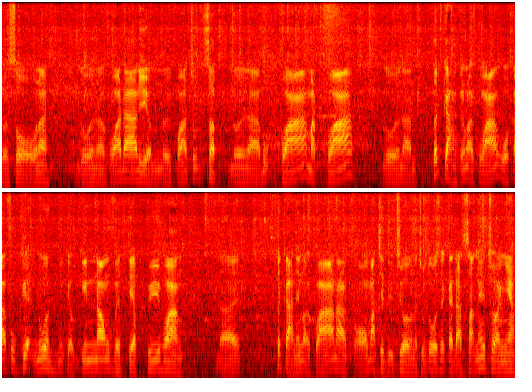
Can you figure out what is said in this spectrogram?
cửa sổ này, rồi là khóa đa điểm, rồi khóa chốt sập, rồi là bụng khóa, mặt khóa rồi là tất cả các loại khóa của các phụ kiện luôn như kiểu Kim Long, Việt Tiệp, Huy Hoàng. Đấy tất cả những loại khóa là có mặt trên thị trường là chúng tôi sẽ cài đặt sẵn hết cho anh em.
